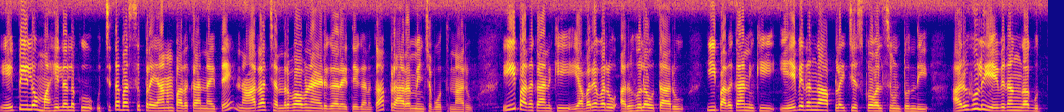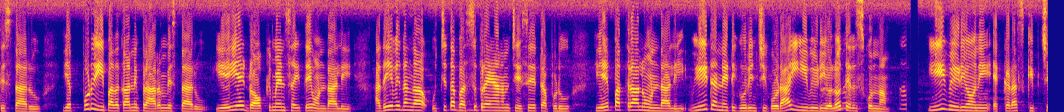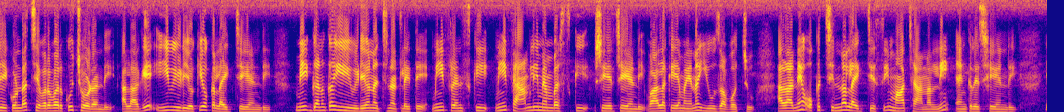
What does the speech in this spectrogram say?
ఏపీలో మహిళలకు ఉచిత బస్సు ప్రయాణం పథకాన్ని అయితే నారా చంద్రబాబు నాయుడు గారు అయితే గనక ప్రారంభించబోతున్నారు. ఈ పథకానికి ఎవరెవరు అర్హులవుతారు? ఈ పథకానికి ఏ విధంగా అప్లై చేసుకోవాల్సి ఉంటుంది? అర్హులు ఏ విధంగా గుర్తిస్తారు? ఎప్పుడు ఈ పథకాన్ని ప్రారంభిస్తారు? ఏ ఏ డాక్యుమెంట్స్ అయితే ఉండాలి? అదేవిధంగా ఉచిత బస్సు ప్రయాణం చేసేటప్పుడు ఏ పత్రాలు ఉండాలి? వీటన్నిటి గురించి కూడా ఈ వీడియోలో తెలుసుకుందాం. ఈ వీడియోని ఎక్కడ స్కిప్ చేయకుండా చివరి వరకు చూడండి. అలాగే ఈ వీడియోకి ఒక లైక్ చేయండి. మీకు గనక ఈ వీడియో నచ్చినట్లయితే మీ ఫ్రెండ్స్కి మీ ఫ్యామిలీ మెంబర్స్కి షేర్ చేయండి. వాళ్ళకి ఏమైనా యూజ్ అవ్వచ్చు. అలానే ఒక చిన్న లైక్ చేసి మా ఛానల్ని ఎంకరేజ్ చేయండి.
